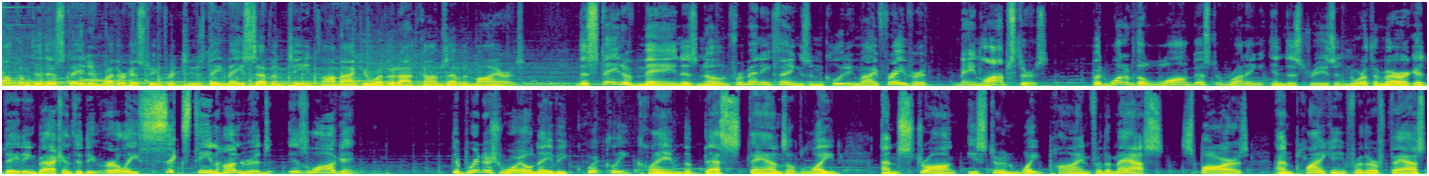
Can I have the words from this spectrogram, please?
Welcome to this date in weather history for Tuesday, May 17th. I'm AccuWeather.com's Evan Myers. The state of Maine is known for many things, including my favorite, Maine lobsters. But one of the longest running industries in North America, dating back into the early 1600s, is logging. The British Royal Navy quickly claimed the best stands of light and strong eastern white pine for the masts, spars, and planking for their fast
